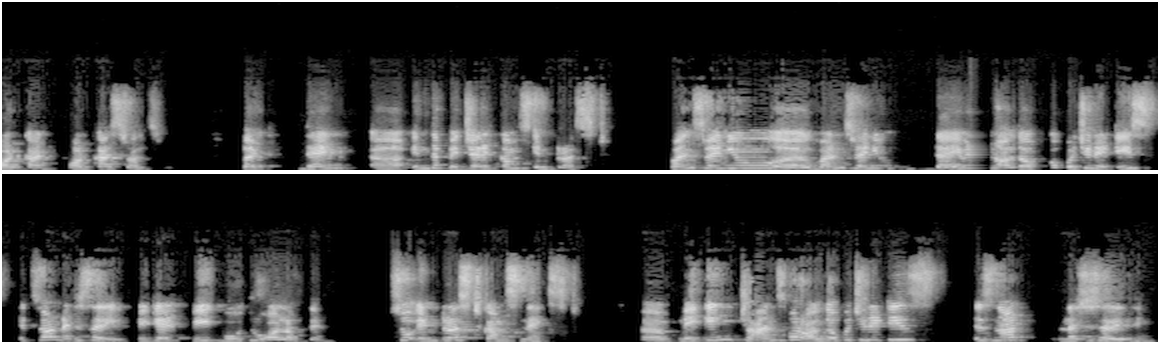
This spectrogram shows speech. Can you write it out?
podcast podcast also. But then uh, in the picture it comes interest. Once when you uh, once when you dive in all the opportunities, it's not necessary. We get we go through all of them. So interest comes next. Uh, making chance for all the opportunities is not necessary thing.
